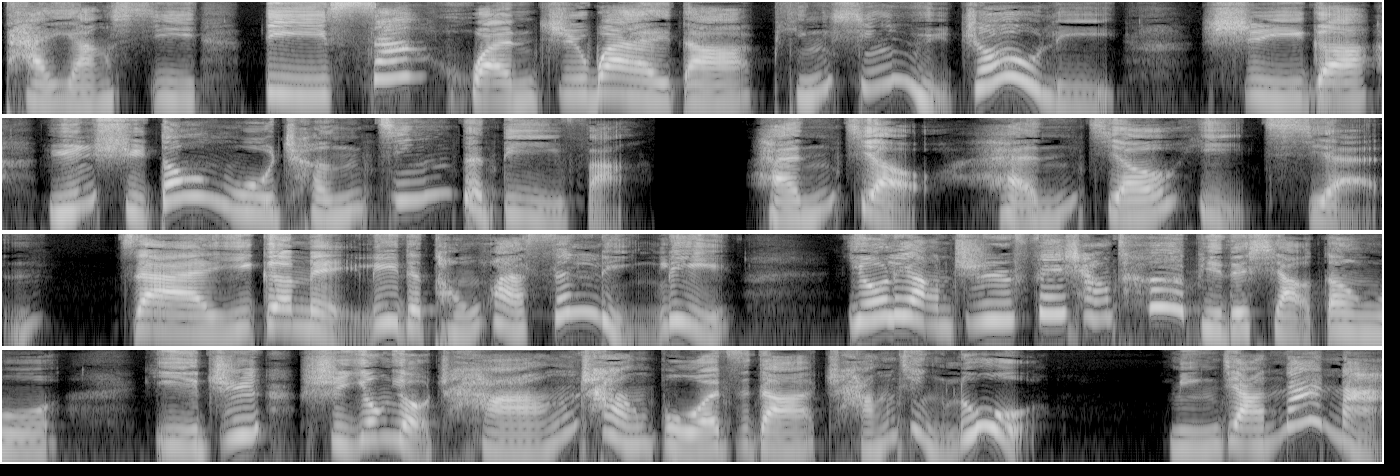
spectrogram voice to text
太阳系第三环之外的平行宇宙里，是一个允许动物成精的地方。很久很久以前，在一个美丽的童话森林里。有两只非常特别的小动物，一只是拥有长长脖子的长颈鹿，名叫娜娜；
